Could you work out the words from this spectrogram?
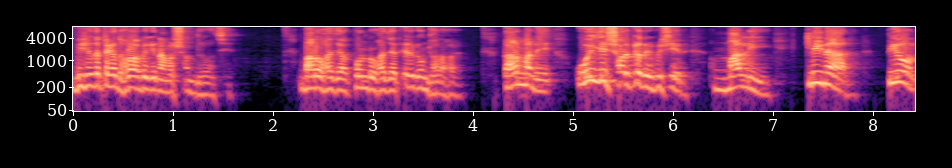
বিশ হাজার টাকা ধরা হবে কিনা আমার সন্দেহ আছে। বারো হাজার, পনেরো হাজার, এরকম ধরা হয়। তার মানে ওই যে সরকারি অফিসের মালি ক্লিনার পিয়ন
